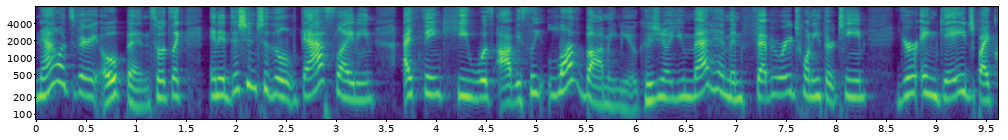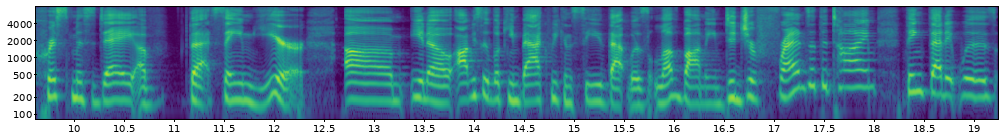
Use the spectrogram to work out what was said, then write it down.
Now it's very open. So it's like, in addition to the gaslighting, I think he was obviously love bombing you because, you know, you met him in February 2013. You're engaged by Christmas Day of that same year. Um, you know, obviously looking back, we can see that was love bombing. Did your friends at the time think that it was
